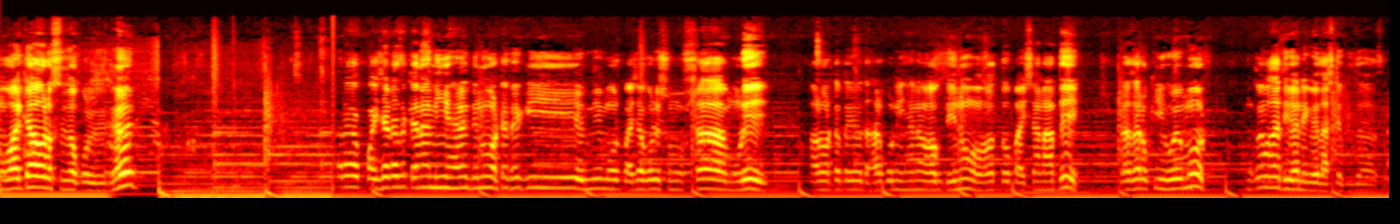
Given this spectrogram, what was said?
মোবাইলটা ওর সুযোগ করে দিতে পয়সাটা কেন নিয়ে এনে দিনু? ওটা দেখি এমনি মোর পয়সা করে সমস্যা মুড়ে? আর ওটা ধার করে নিয়ে এনে হোক দিনু হয়তো পয়সা না দে। তাহলে কি হয় মোর? মুখে কথা দিবা লাস্টে বুঝা আছে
